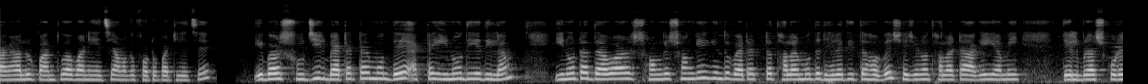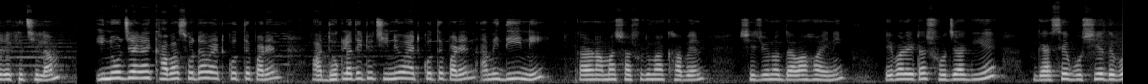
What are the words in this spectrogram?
রাঙা আলুর পান্তুয়া বানিয়েছে, আমাকে ফটো পাঠিয়েছে। এবার সুজির ব্যাটারটার মধ্যে একটা ইনো দিয়ে দিলাম। ইনোটা দেওয়ার সঙ্গে সঙ্গেই কিন্তু ব্যাটারটা থালার মধ্যে ঢেলে দিতে হবে সেই জন্য থালাটা আগেই আমি তেল ব্রাশ করে রেখেছিলাম। ইনোর জায়গায় খাবার সোডাও অ্যাড করতে পারেন, আর ধোকলাতে একটু চিনিও অ্যাড করতে পারেন। আমি দিইনি, কারণ আমার শাশুড়ি মা খাবেন, সেজন্য দেওয়া হয়নি। এবার এটা সোজা গিয়ে গ্যাসে বসিয়ে দেবো।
